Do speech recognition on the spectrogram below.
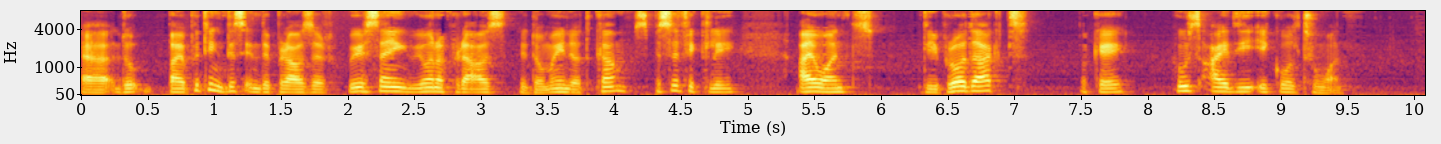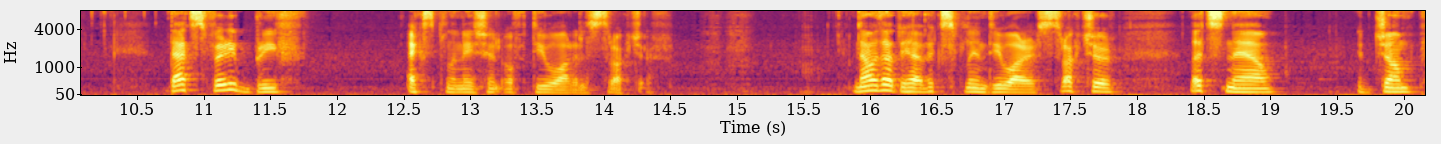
uh, by putting this in the browser, we're saying we want to browse the domain.com. Specifically, I want the product, okay, whose ID equal to one. That's very brief explanation of the URL structure. Now that we have explained the URL structure, let's now jump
